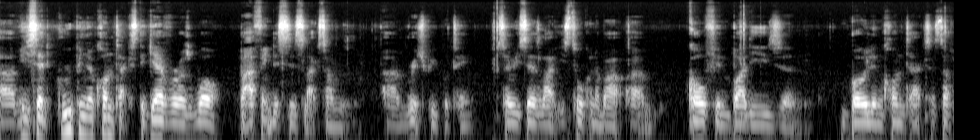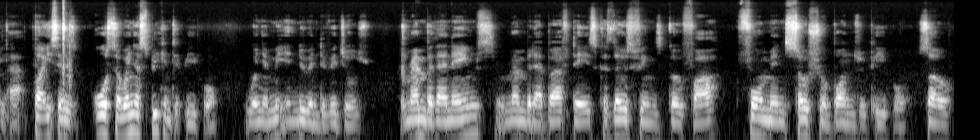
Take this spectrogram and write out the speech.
Um, he said grouping your contacts together as well. But I think this is like some um, rich people thing. So he says like he's talking about um, golfing buddies and bowling contacts and stuff like that. But he says also when you're speaking to people, when you're meeting new individuals, remember their names, remember their birthdays, because those things go far. Forming social bonds with people. So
